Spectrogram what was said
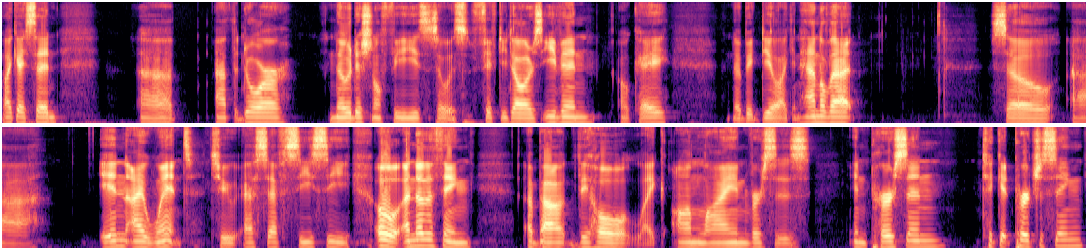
Like I said, uh, at the door, no additional fees, so it's $50 even, okay? no big deal. I can handle that. So uh, in I went to SFCC. Oh, another thing about the whole like online versus in person ticket purchasing.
